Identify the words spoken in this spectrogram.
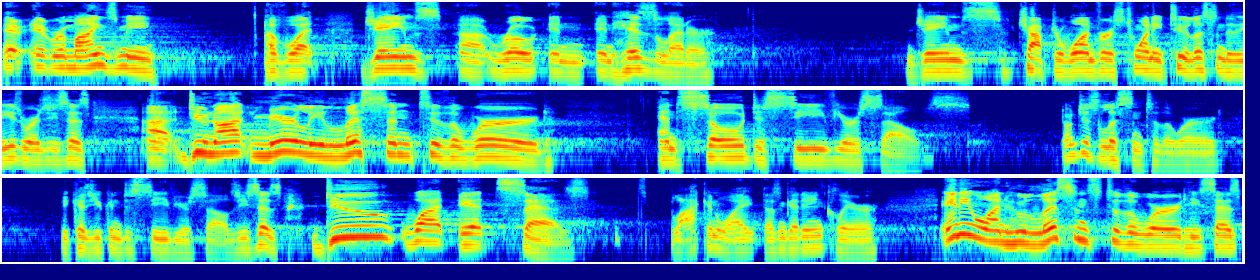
It, it reminds me of what James uh, wrote in, in his letter. James chapter 1, verse 22. Listen to these words. He says, uh, Do not merely listen to the word and so deceive yourselves. Don't just listen to the word, because you can deceive yourselves. He says, Do what it says. It's black and white, doesn't get any clearer. Anyone who listens to the word, he says,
